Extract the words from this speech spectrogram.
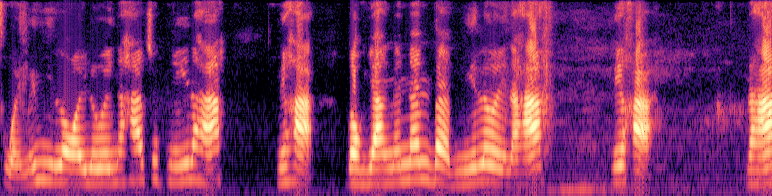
สวยไม่มีรอยเลยนะคะชุดนี้นะคะนี่ค่ะ ดอกยางแน่นๆแบบนี้เลยนะคะนี่ค่ะนะคะ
